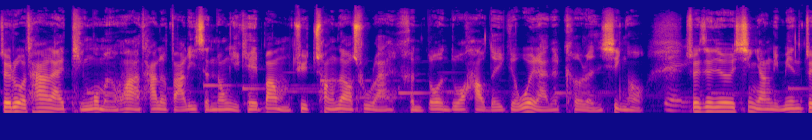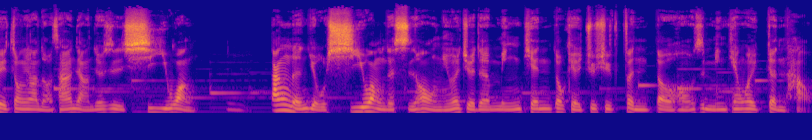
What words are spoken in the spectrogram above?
所以如果他来挺我们的话，他的法力神通也可以帮我们去创造出来很多很多好的一个未来的可能性哦。对，所以这就是信仰里面最重要的。我常常讲就是希望。嗯，当人有希望的时候，你会觉得明天都可以继续奋斗，或是明天会更好。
